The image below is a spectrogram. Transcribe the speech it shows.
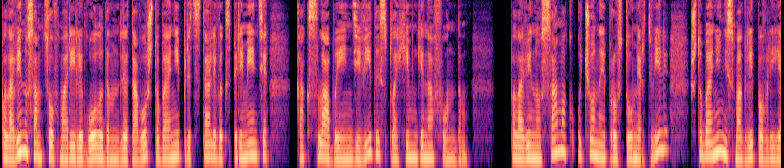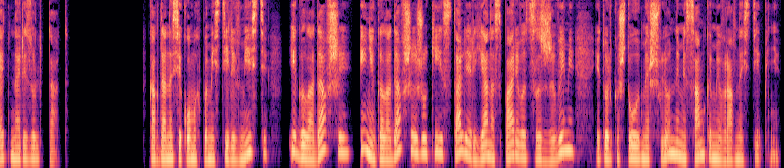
Половину самцов морили голодом для того, чтобы они предстали в эксперименте как слабые индивиды с плохим генофондом. Половину самок ученые просто умертвили, чтобы они не смогли повлиять на результат. Когда насекомых поместили вместе, и голодавшие, и не голодавшие жуки стали рьяно спариваться с живыми и только что умершвленными самками в равной степени.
